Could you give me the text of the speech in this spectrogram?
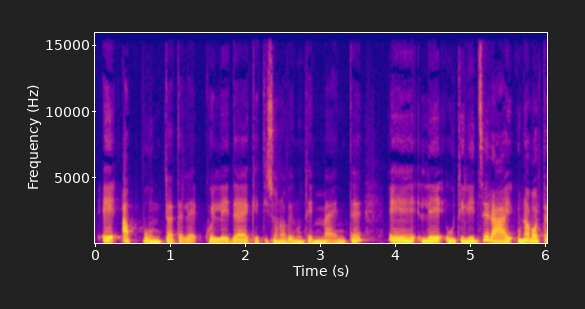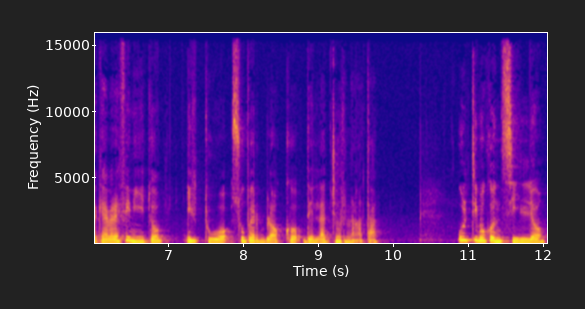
e appuntatele quelle idee che ti sono venute in mente e le utilizzerai una volta che avrai finito il tuo super blocco della giornata. Ultimo consiglio,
